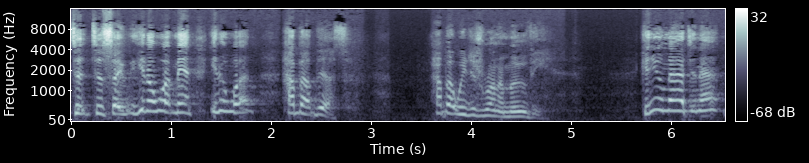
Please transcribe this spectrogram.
to, to say, you know what, man? You know what? How about this? How about we just run a movie? Can you imagine that?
